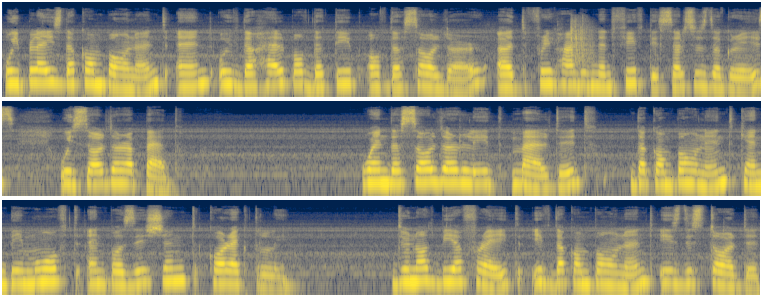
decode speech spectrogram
We place the component and with the help of the tip of the solder at 350 Celsius degrees, we solder a pad. When the solder lead melted, the component can be moved and positioned correctly. Do not be afraid if the component is distorted.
